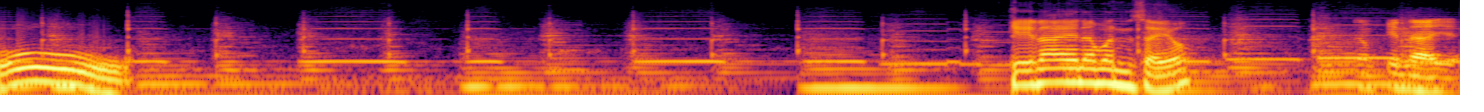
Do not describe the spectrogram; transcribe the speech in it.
Oh. Kinaya naman sa'yo? Ang kinaya.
